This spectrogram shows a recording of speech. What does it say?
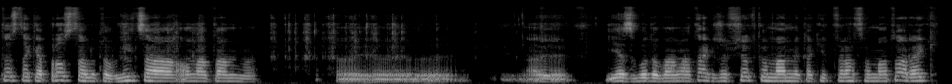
to jest taka prosta lutownica, ona tam yy, yy, jest zbudowana tak, że w środku mamy taki transformatorek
